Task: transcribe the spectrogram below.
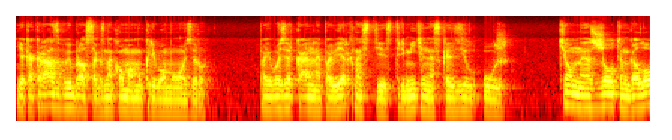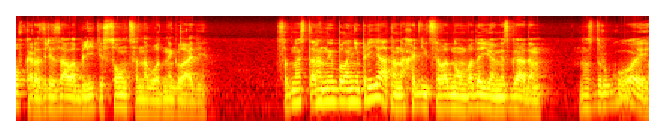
Я как раз выбрался к знакомому кривому озеру. По его зеркальной поверхности стремительно скользил уж. Темная с желтым головка разрезала блики солнца на водной глади. С одной стороны, было неприятно находиться в одном водоеме с гадом, но с другой,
